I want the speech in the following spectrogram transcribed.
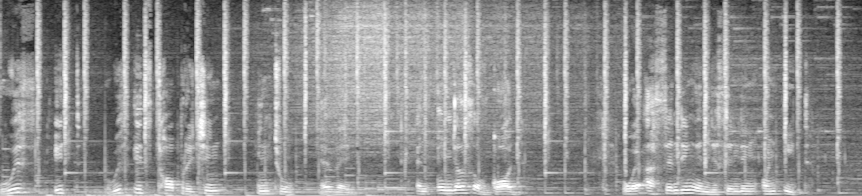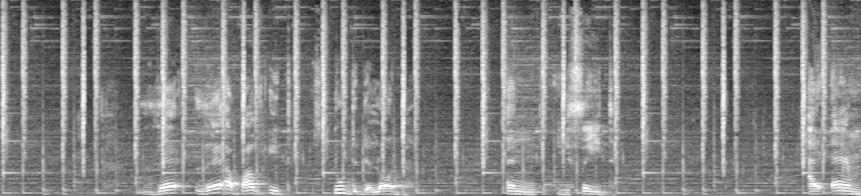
with it with its top reaching into heaven. And angels of god were ascending and descending on it. There, there above it stood the lord and he said i am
